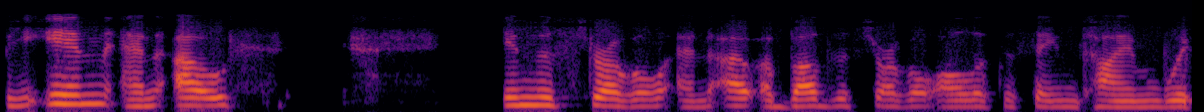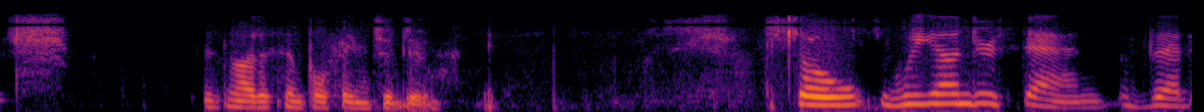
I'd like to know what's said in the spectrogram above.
be in and out in the struggle and above the struggle all at the same time, which is not a simple thing to do. So we understand that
